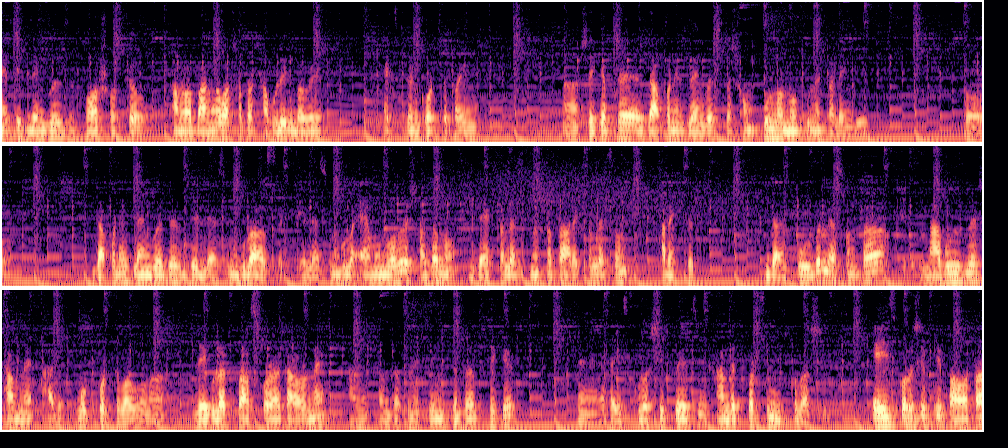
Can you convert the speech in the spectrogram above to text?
নেটিভ ল্যাঙ্গুয়েজ হওয়া সত্ত্বেও আমরা বাংলা ভাষাটা সাবলীনভাবে এক্সপ্লেন করতে পারি না সেক্ষেত্রে জাপানিজ ল্যাঙ্গুয়েজটা সম্পূর্ণ নতুন একটা ল্যাঙ্গুয়েজ তো জাপানিজ ল্যাঙ্গুয়েজের যে লেসনগুলো আছে, এই লেসনগুলো এমনভাবে সাজানো যে একটা লেসনের সাথে আরেকটা লেসন কানেক্টেড যার পূর্বের লেসনটা না বুঝলে সামনে মুভ করতে পারব না। রেগুলার ক্লাস করার কারণে আমি জাপানিজ ট্রেনিং সেন্টার থেকে একটা স্কলারশিপ পেয়েছি হান্ড্রেড পার্সেন্ট স্কলারশিপ এই স্কলারশিপটি পাওয়াটা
